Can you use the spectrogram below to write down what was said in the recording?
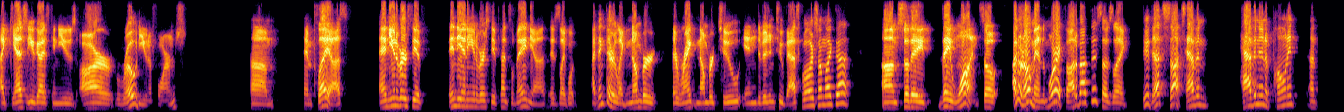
I guess you guys can use our road uniforms um, and play us. And University of Indiana University of Pennsylvania is like what I think they're like number they're ranked number two in Division two basketball or something like that. Um, so they they won. So I don't know, man. The more I thought about this, I was like, dude, that sucks. Having having an opponent, an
